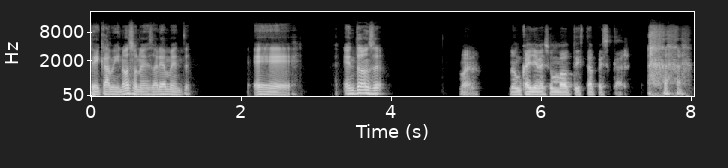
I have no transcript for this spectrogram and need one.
pecaminoso necesariamente. Eh, entonces, Bueno, nunca lleves un bautista a pescar.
